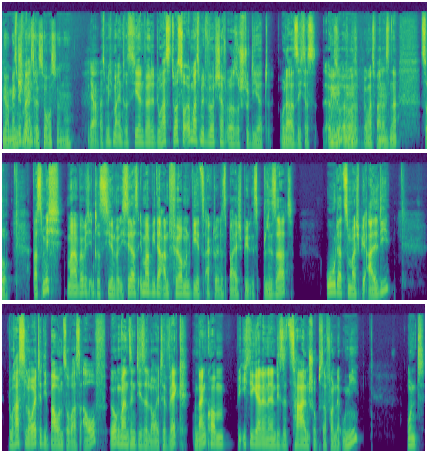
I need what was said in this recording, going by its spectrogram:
Ja, Menschen als Ressource, ne? Ja. Was mich mal interessieren würde, du hast, du hast doch irgendwas mit Wirtschaft oder so studiert. Oder sich das, irgendwie so, mhm. irgendwas, irgendwas war mhm. das, ne? So. Was mich mal wirklich interessieren würde, ich sehe das immer wieder an Firmen, wie jetzt aktuelles Beispiel ist Blizzard oder zum Beispiel Aldi. Du hast Leute, die bauen sowas auf. Irgendwann sind diese Leute weg und dann kommen, wie ich die gerne nenne, diese Zahlenschubser von der Uni. Und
